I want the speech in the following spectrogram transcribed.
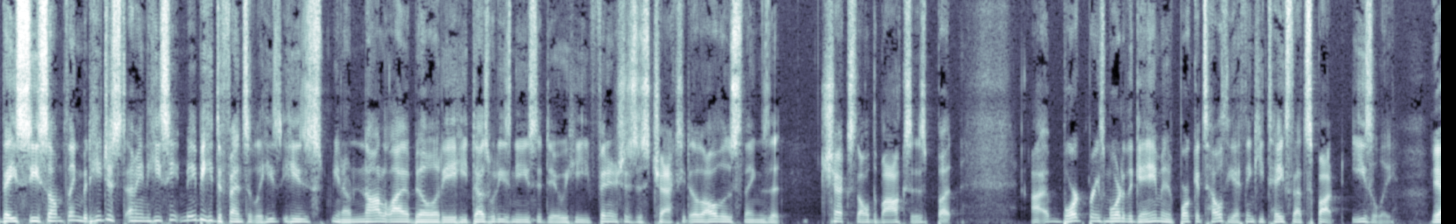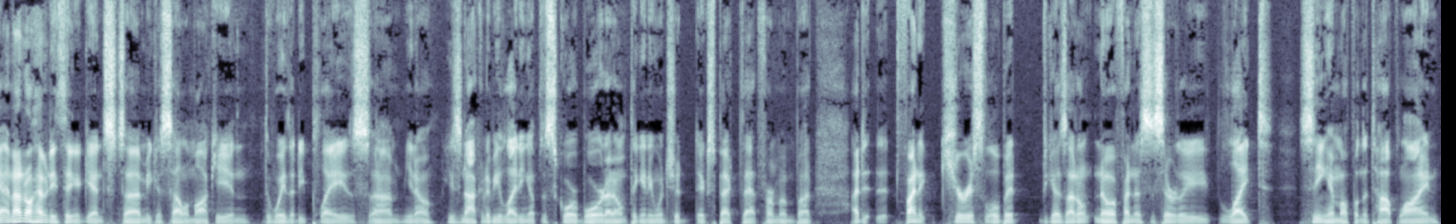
they see something, but he just, I mean, he see, maybe he defensively, he's he's you know not a liability. He does what he needs to do. He finishes his checks. He does all those things that checks all the boxes. But uh, Bourque brings more to the game, and if Bourque gets healthy, I think he takes that spot easily. Yeah, and I don't have anything against uh, Miikka Salomaki and the way that he plays. Um, you know, he's not going to be lighting up the scoreboard. I don't think anyone should expect that from him. But I d- find it curious a little bit because I don't know if I necessarily liked seeing him up on the top line.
